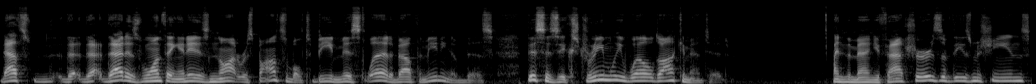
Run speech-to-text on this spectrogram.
That's th- that, that is one thing, and it is not responsible to be misled about the meaning of this. This is extremely well documented. And the manufacturers of these machines,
